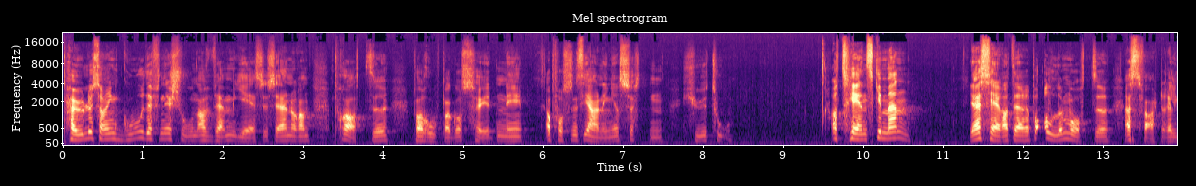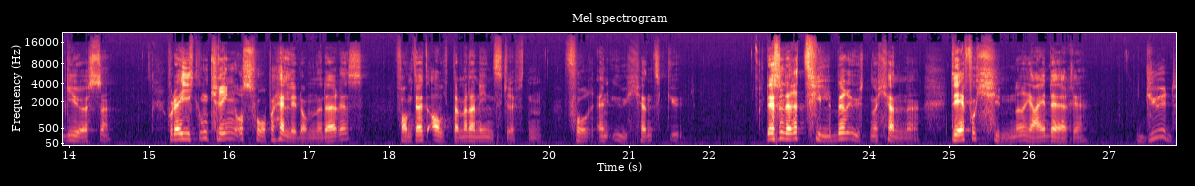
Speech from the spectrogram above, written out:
Paulus har en god definisjon av hvem Jesus er, når han prater på Europagårdshøyden i Apostelens gjerninger 1722. Atenske menn, jeg ser at dere på alle måter er svært religiøse. For da jeg gikk omkring og så på helligdommene deres, fant jeg et alter med denne innskriften For en ukjent Gud. Det som dere tilber uten å kjenne, det forkynner jeg dere. Gud,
